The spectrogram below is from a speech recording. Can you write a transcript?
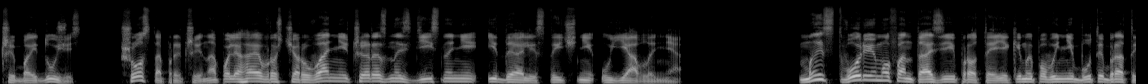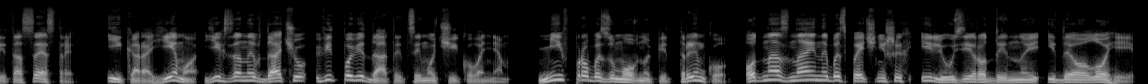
чи байдужість. Шоста причина полягає в розчаруванні через нездійснені ідеалістичні уявлення. Ми створюємо фантазії про те, якими повинні бути брати та сестри, і караємо їх за невдачу відповідати цим очікуванням. Міф про безумовну підтримку одна з найнебезпечніших ілюзій родинної ідеології.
